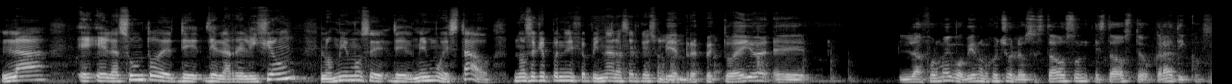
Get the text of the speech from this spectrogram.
la eh, el asunto de, la religión, los mismos eh, del mismo Estado. No sé qué pueden opinar acerca de eso. Bien, respecto a ello, eh, la forma de gobierno, mejor dicho, los estados son estados teocráticos.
